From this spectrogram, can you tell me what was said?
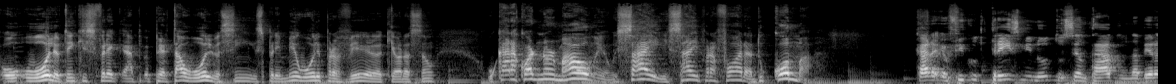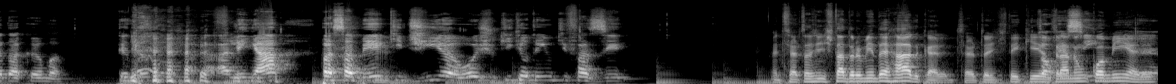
O, o olho, eu tenho que esfregar, apertar o olho, assim, espremer o olho para ver que oração. O cara acorda normal, meu, e sai, sai para fora, do coma. Cara, eu fico três minutos sentado na beira da cama, tentando alinhar para saber que dia hoje, o que, que eu tenho que fazer. Mas de certo a gente tá dormindo errado, cara. De certo a gente tem que Talvez entrar num sim, cominha ali. É.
